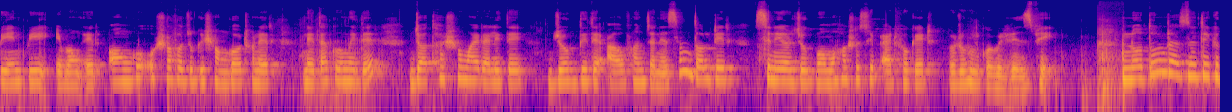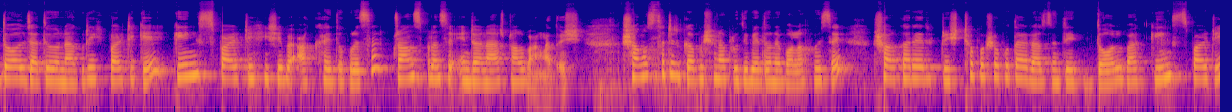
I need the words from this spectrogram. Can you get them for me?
বিএনপি এবং এর অঙ্গ ও সহযোগী সংগঠনের নেতাকর্মীদের যথাসময় র্যালিতে যোগ দিতে আহ্বান জানিয়েছেন দলটির সিনিয়র যুগ্ম মহাসচিব অ্যাডভোকেট রুহুল কবির রিজভি। নতুন রাজনৈতিক দল জাতীয় নাগরিক পার্টিকে কিংস পার্টি হিসেবে আখ্যায়িত করেছে ট্রান্সপারেন্সি ইন্টারন্যাশনাল বাংলাদেশ। সংস্থাটির গবেষণা প্রতিবেদনে বলা হয়েছে, সরকারের পৃষ্ঠপোষকতায় রাজনৈতিক দল বা কিংস পার্টি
